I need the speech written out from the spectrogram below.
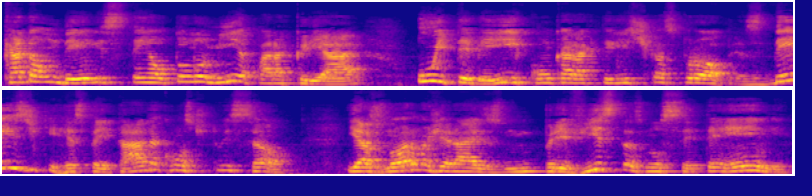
cada um deles tem autonomia para criar o ITBI com características próprias, desde que respeitada a Constituição e as normas gerais previstas no CTN,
